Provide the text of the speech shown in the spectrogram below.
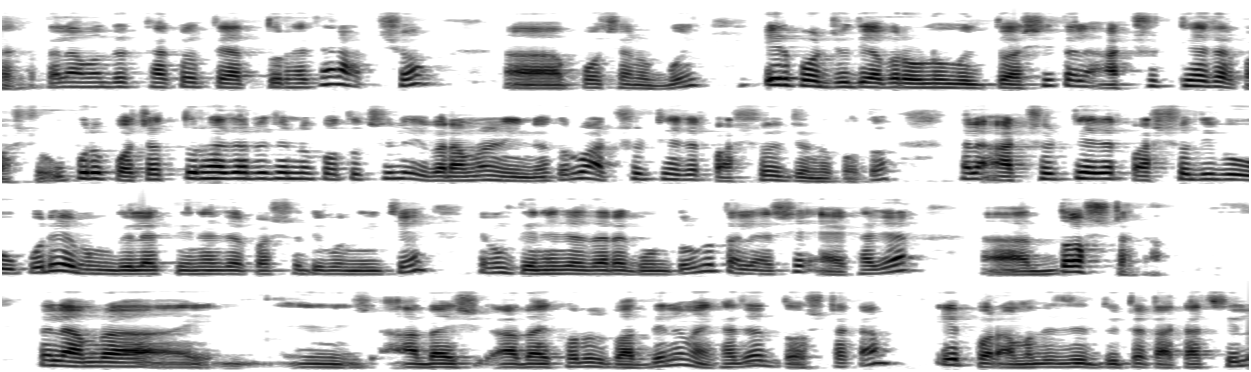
টাকা। তাহলে আমাদের থাকল তেহাত্তর হাজার আটশো পঁচানব্বই। এরপর যদি আবার অনুমোদিত আসি, তাহলে আটষট্টি হাজার পাঁচশো। উপরে পঁচাত্তর হাজারের জন্য কত ছিল? এবার আমরা নির্ণয় করব আটষট্টি হাজার পাঁচশোর জন্য কত। তাহলে আটষট্টি হাজার পাঁচশো দিব উপরে এবং দুই লাখ তিন হাজার পাঁচশো দিব নিচে এবং তিন হাজার দ্বারা গুণ করব, তাহলে আসে এক হাজার দশ টাকা। তাহলে আমরা আদায় আদায় খরচ বাদ দিলাম এক হাজার দশ টাকা। এরপর আমাদের যে দুইটা টাকা ছিল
